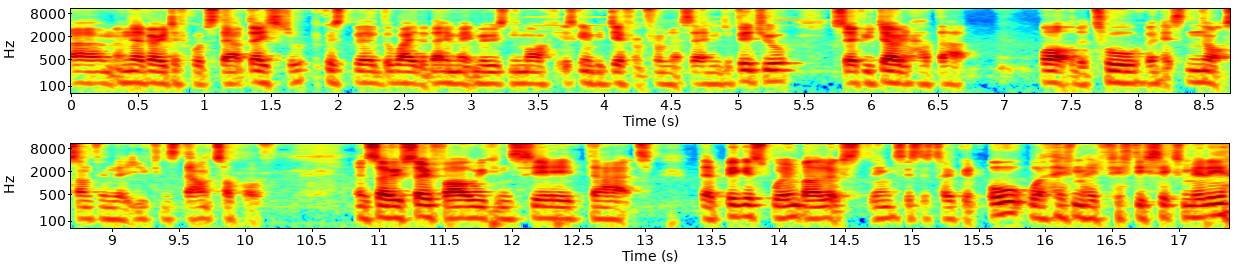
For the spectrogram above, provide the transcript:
um, and they're very difficult to stay updated because the, the way that they make moves in the market is going to be different from, let's say, an individual. So if you don't have that bot or the tool, then it's not something that you can stay on top of. And so, so far, we can see that their biggest win by the looks of things is the token alt, where they've made 56 million.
